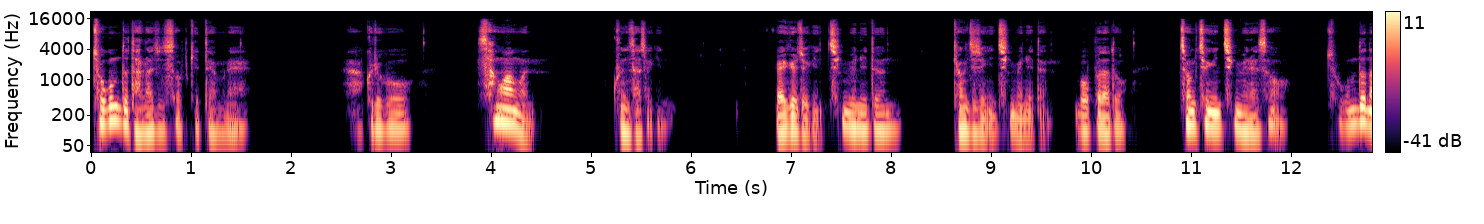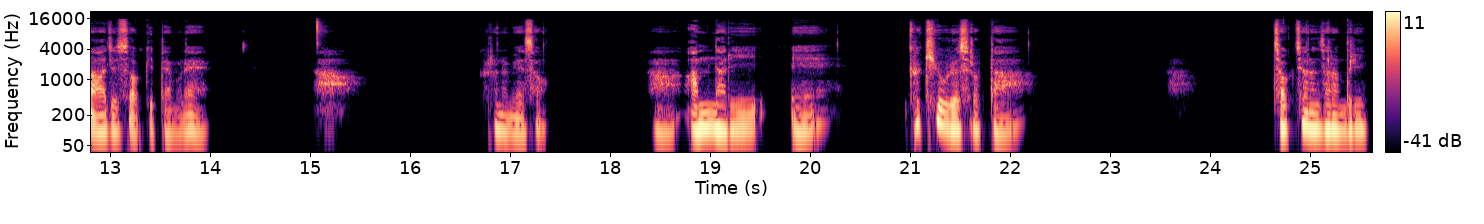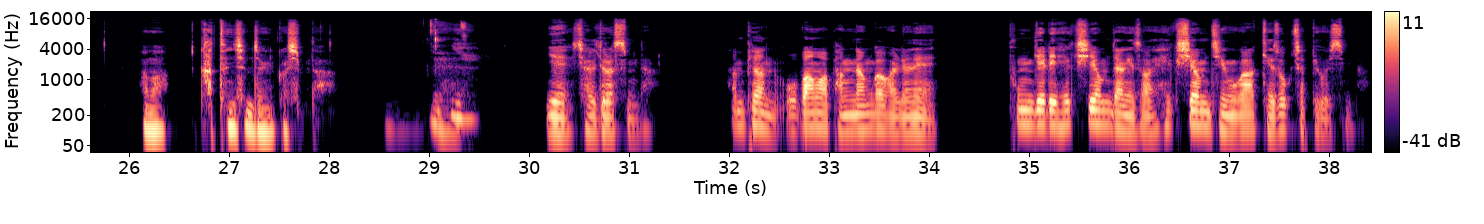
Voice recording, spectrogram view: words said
조금도 달라질 수 없기 때문에, 아, 그리고 상황은 군사적인, 외교적인 측면이든 경제적인 측면이든 무엇보다도 정책인 측면에서 조금도 나아질 수 없기 때문에 아, 그런 의미에서 아, 앞날이 예, 극히 우려스럽다. 적지 않은 사람들이 아마 같은 심정일 것입니다. 네. 예. 예, 잘 들었습니다. 한편 오바마 박람과 관련해 풍계리 핵시험장에서 핵시험 징후가 계속 잡히고 있습니다.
